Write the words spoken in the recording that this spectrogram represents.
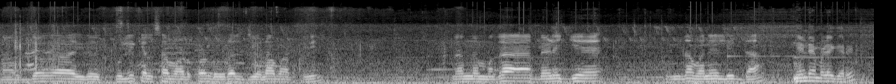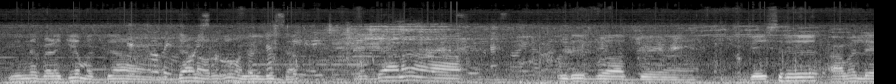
ನಾವು ಉದ್ಯೋಗ ಇದು ಕೂಲಿ ಕೆಲಸ ಮಾಡ್ಕೊಂಡು ಊರಲ್ಲಿ ಜೀವನ ಮಾಡ್ತೀವಿ. ನನ್ನ ಮಗ ಬೆಳಿಗ್ಗೆ ಇಂದ ಮನೆಯಲ್ಲಿದ್ದ. ನಿನ್ನೆ ಬೆಳಿಗ್ಗೆ ರೀ? ನಿನ್ನೆ ಬೆಳಗ್ಗೆ ಮಧ್ಯಾಹ್ನ ಮಧ್ಯಾಹ್ನವರೆಗೂ ಮನೆಯಲ್ಲಿದ್ದ ಮಧ್ಯಾಹ್ನ ಒಂದು ಜಯಶ್ರೀ ಆಮೇಲೆ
